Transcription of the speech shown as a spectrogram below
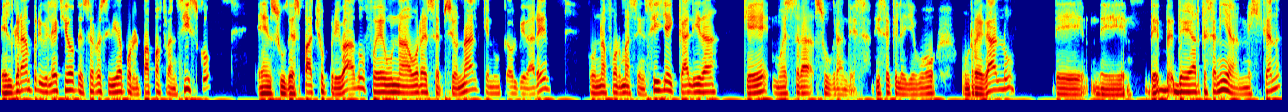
el gran privilegio de ser recibida por el Papa Francisco en su despacho privado. Fue una hora excepcional que nunca olvidaré, con una forma sencilla y cálida que muestra su grandeza. Dice que le llevó un regalo de, artesanía mexicana,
